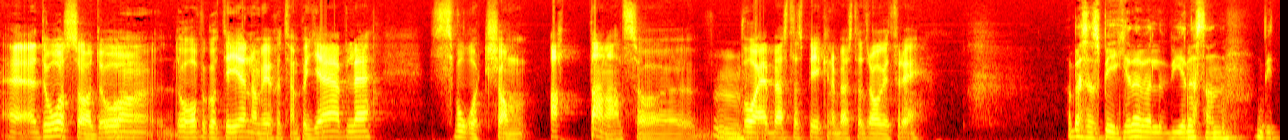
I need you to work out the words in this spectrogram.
Eh, då så, då, då har vi gått igenom V75 på Gävle. Svårt som attan alltså. Mm. Vad är bästa spiken och bästa draget för dig? Ja, bästa spiken är väl, vi är nästan, vi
